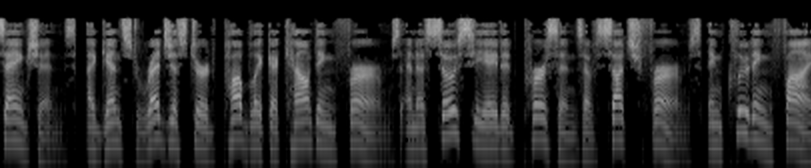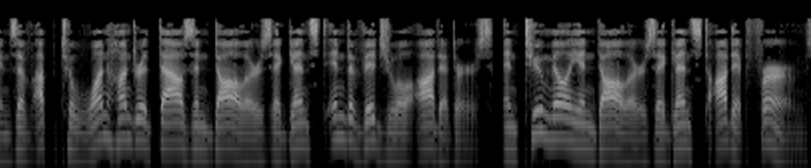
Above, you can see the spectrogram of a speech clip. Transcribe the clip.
sanctions, against registered public accounting firms and associated persons of such firms including fines of up to $100,000 against individual auditors, and $2 million against audit firms,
